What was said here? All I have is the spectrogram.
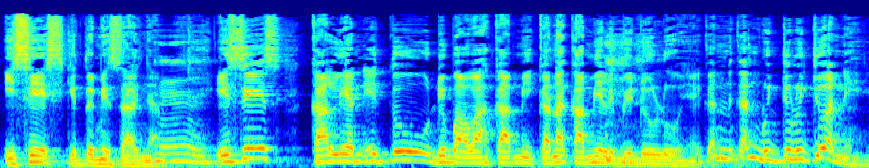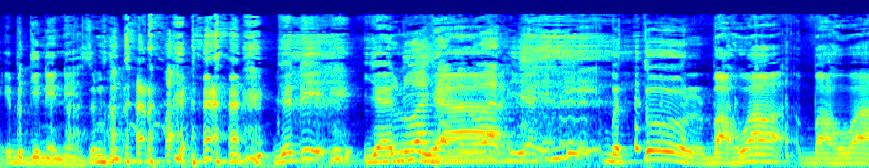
ISIS gitu misalnya. Hmm. ISIS kalian itu di bawah kami karena kami lebih dulu ya. Kan kan lucu-lucuan nih begini nih sementara. jadi jadi duluan ya, duluan. ya ini betul bahwa bahwa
